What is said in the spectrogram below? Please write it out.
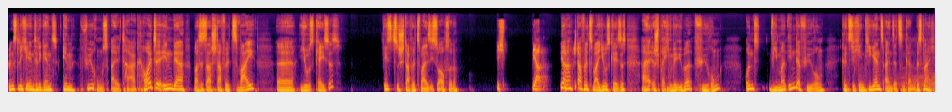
Künstliche Intelligenz im Führungsalltag. Heute in der, was ist das, Staffel 2 äh, Use Cases. Ist Staffel 2, siehst du auch so, ne? Ich, ja. Ja, Staffel 2 Use Cases. Äh, sprechen wir über Führung und wie man in der Führung künstliche Intelligenz einsetzen kann. Bis gleich.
